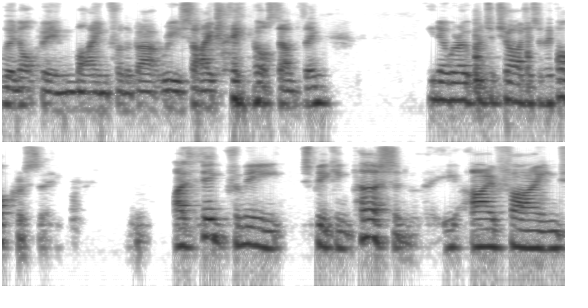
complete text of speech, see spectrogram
we're not being mindful about recycling or something. You know, we're open to charges of hypocrisy. I think for me, speaking personally, I find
